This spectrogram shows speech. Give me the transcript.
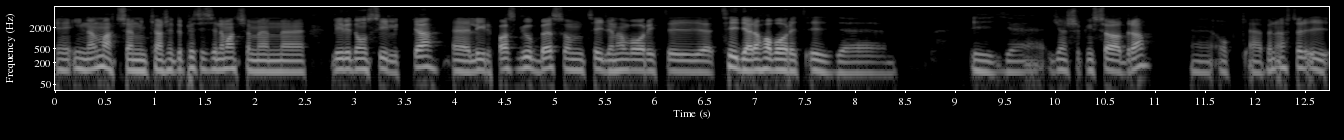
innan matchen, kanske inte precis innan matchen, men eh, Liridon Silka, eh, Lirpas gubbe som tidigare har varit i, tidigare har varit i, eh, i eh, Jönköping Södra Eh, och även Öster I,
